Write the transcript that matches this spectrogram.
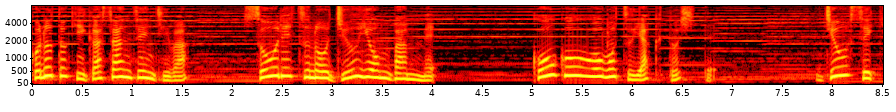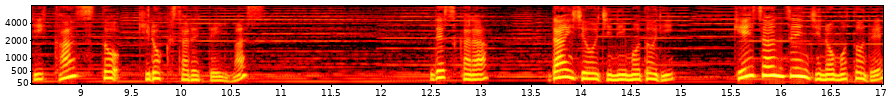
この時画山禅師は壮烈の14番目皇后を持つ役として定石関数と記録されています。ですから大乗寺に戻り経山禅師のもとで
